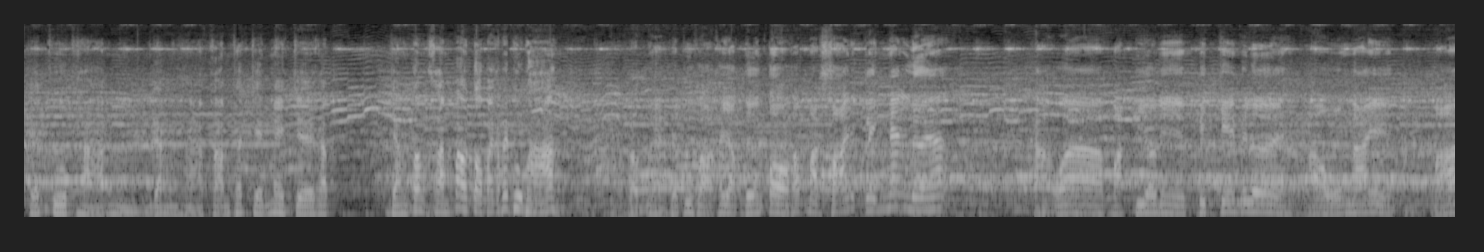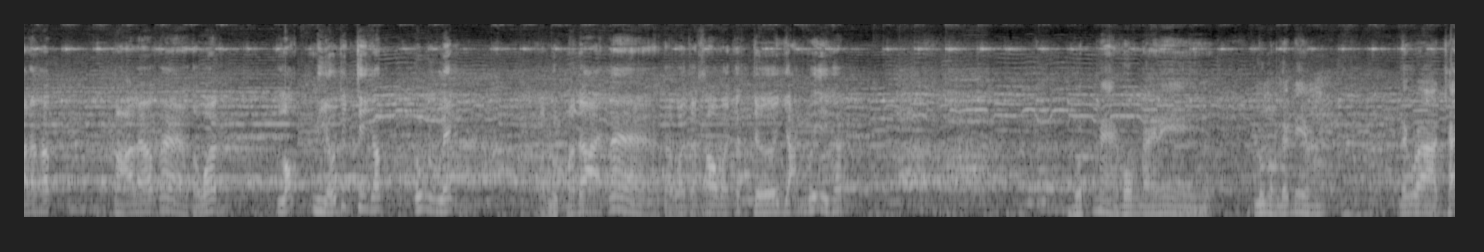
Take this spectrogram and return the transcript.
เพชรภูผาอืมยังหาความชัดเจนไม่เจอครับ ยังต้องคลำเป้าต่อไปครับเพชรภูผาครับแหมเพชรภูผาขยับเดินต่อครับหมัดซ้ายนี่เกร็งแน่นเลยฮะ กะว่าหมัดเดียวนี่ปิดเกมไปเลยเอาวงในมาแล้วครับ มาแล้วแม่แต่ว่าล็อกเหนียวจริง ๆ ครับลูกเล็กอะหลุดมาได้แม่แต่ว่าจะเข้าไปก็เจอยันไว้อีกครับหมดแม่วงในนี่ลูกลงเล็กนี่เรียกว่าใช้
